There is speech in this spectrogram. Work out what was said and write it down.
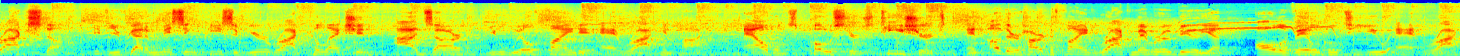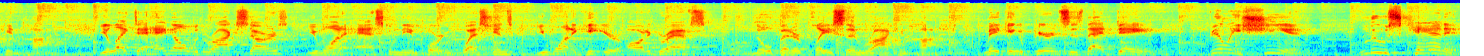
rock stuff. If you've got a missing piece of your rock collection, odds are you will find it at Rockin' Pod. Albums, posters, t-shirts, and other hard to find rock memorabilia all available to you at Rockin' Pod. You like to hang out with rock stars? You want to ask them the important questions? You want to get your autographs? Well, no better place than Rockin' Pod. Making appearances that day, Billy Sheehan, Loose Cannon,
